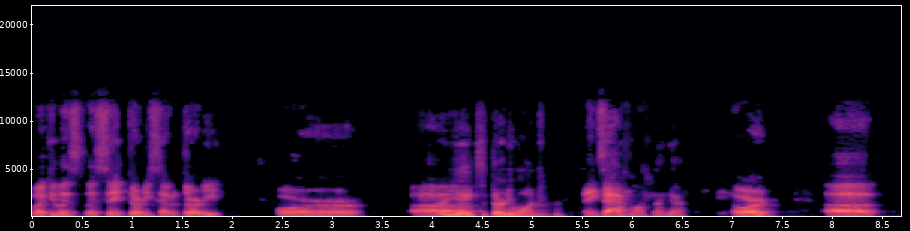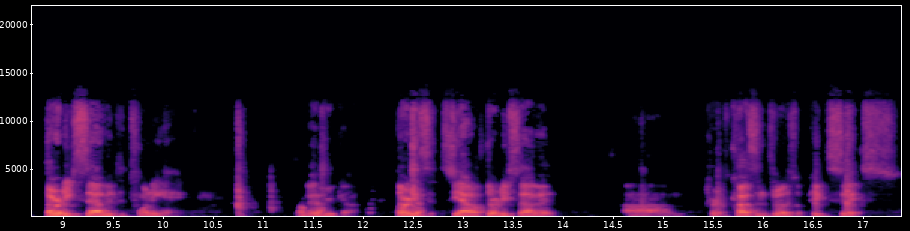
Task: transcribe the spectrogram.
Like let's let's say 37-30 or uh, thirty-eight to thirty-one, exactly like that. Yeah. or uh, 37 to 28. There Okay. you go. 30 Okay. Seattle 37. Um, Kirk Cousins throws a pick six,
